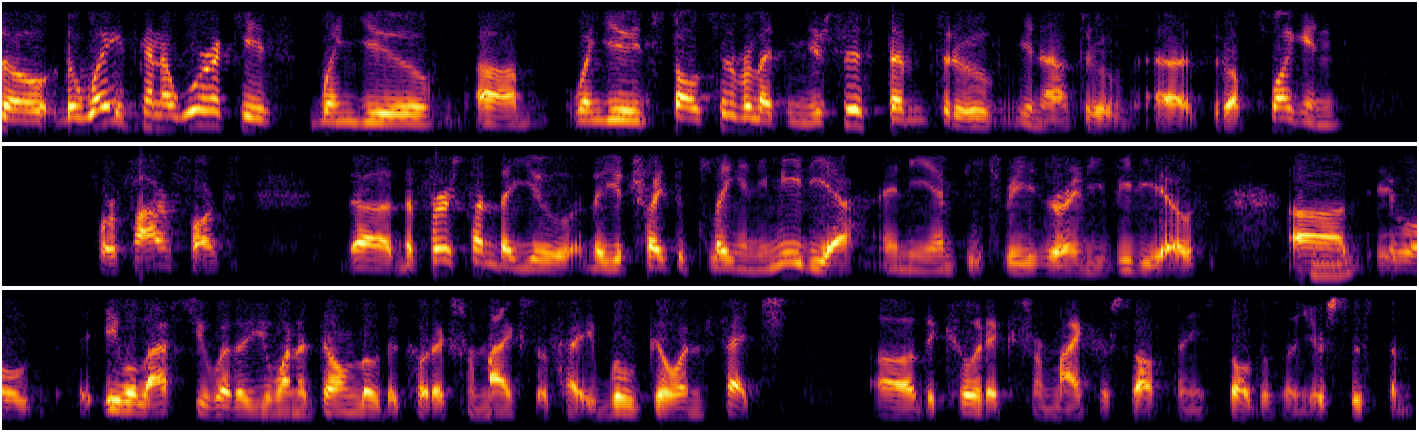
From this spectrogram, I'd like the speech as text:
So the way it's going to work is when you um, when you install Silverlight in your system through you know through uh, through a plugin for Firefox, uh, the first time that you that you try to play any media, any MP3s or any videos, uh, it will it will ask you whether you want to download the codecs from Microsoft. It will go and fetch uh, the codecs from Microsoft and install those on your system.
